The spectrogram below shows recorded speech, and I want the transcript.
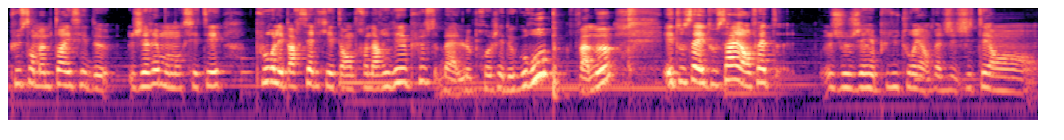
plus en même temps essayer de gérer mon anxiété pour les partiels qui étaient en train d'arriver, plus bah, le projet de groupe fameux, et tout ça et tout ça. Et en fait, je gérais plus du tout rien en fait. J'étais en.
